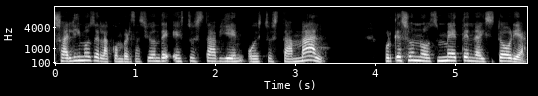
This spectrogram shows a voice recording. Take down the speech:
salimos de la conversación de esto está bien o esto está mal, porque eso nos mete en la historia.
